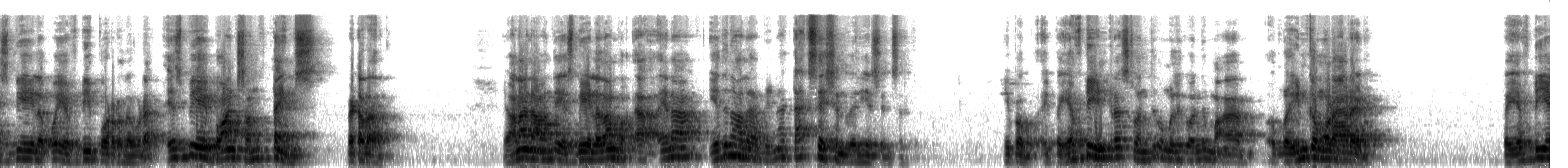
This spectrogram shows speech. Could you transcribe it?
எஸ்பிஐயில் போய் எஃப்டி போடுறத விட எஸ்பிஐ பாண்ட் சம்டைம்ஸ் பெட்டராக இருக்கும். ஆனால் நான் வந்து எஸ்பிஐயில் தான் ஏன்னா எதனால அப்படின்னா டாக்ஸேஷன் வேரியேஷன்ஸ் இருக்கு. இப்போ இப்போ எஃப்டி இன்ட்ரெஸ்ட் வந்து உங்களுக்கு வந்து உங்கள் இன்கமோட ஆட் ஆகிடும் இப்போ எஃப்டியே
